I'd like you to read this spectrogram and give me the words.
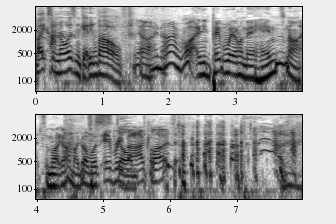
Make some noise and get involved. Yeah, I know. What? And people went on their hens nights. I'm like, oh my god, was every Stomp. bar closed?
